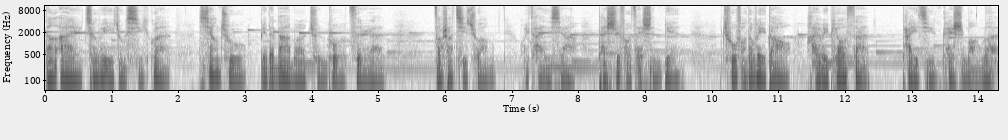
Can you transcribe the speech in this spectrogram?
当爱成为一种习惯，相处变得那么淳朴自然。早上起床。会看一下他是否在身边，厨房的味道还未飘散，他已经开始忙乱。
